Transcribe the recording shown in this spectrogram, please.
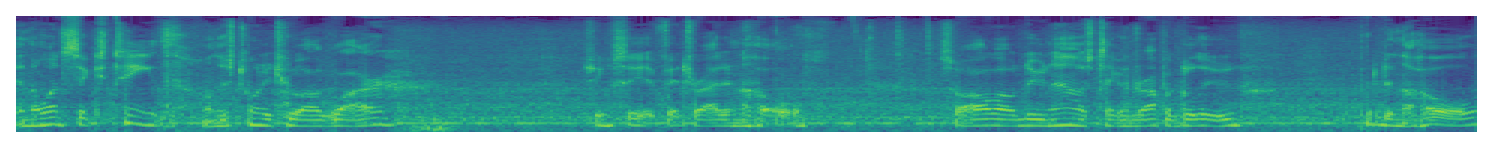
And the 116th on this 22 AUG wire, as you can see, it fits right in the hole. So all I'll do now is take a drop of glue, put it in the hole,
